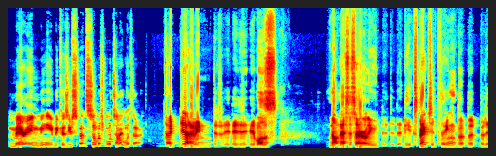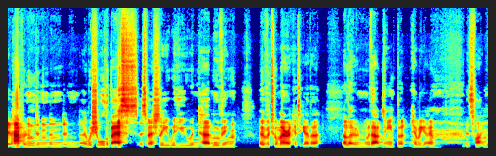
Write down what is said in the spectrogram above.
marrying me because you spent so much more time with her. I, yeah, I mean, it, it, it, it was not necessarily the expected thing, but but, but it happened, and, and, and I wish you all the best, especially with you and her moving over to America together, alone without me. But here we go. It's fine.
